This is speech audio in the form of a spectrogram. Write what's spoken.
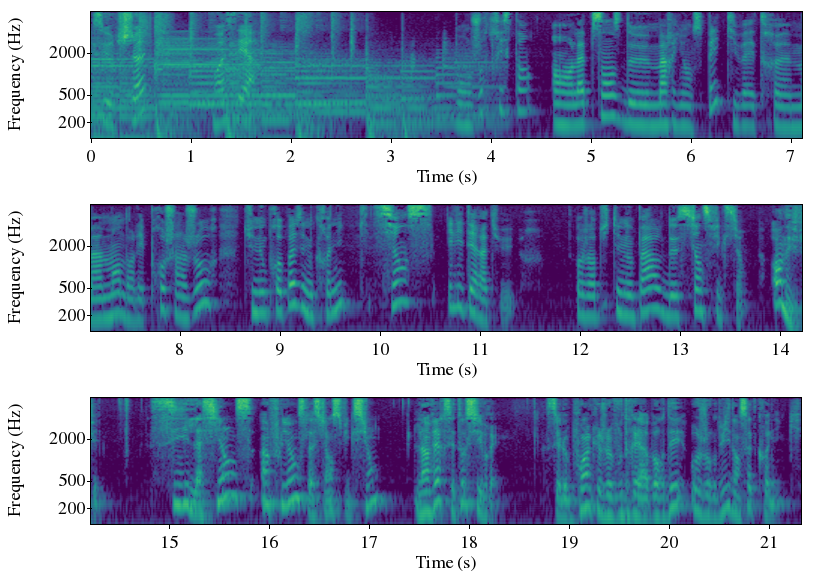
Sur choc.ca. Bonjour Tristan. En l'absence de Marion Spey, qui va être euh, maman dans les prochains jours, tu nous proposes une chronique science et littérature. Aujourd'hui, tu nous parles de science-fiction. En effet, si la science influence la science-fiction, l'inverse est aussi vrai. C'est le point que je voudrais aborder aujourd'hui dans cette chronique.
